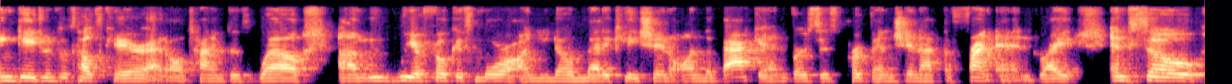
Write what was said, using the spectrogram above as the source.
engagement with healthcare at all times as well. Um, we are focused more on, you know, medication on the back end versus prevention at the front end, right? And so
